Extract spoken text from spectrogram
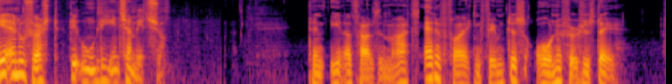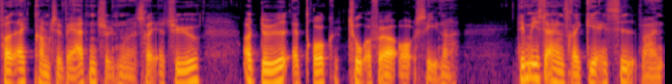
Her er nu først det ugenlige intermezzo. Den 31. marts er det Frederik V. runde fødselsdag. Frederik kom til verden 1723 og døde af druk 42 år senere. Det meste af hans regeringstid var han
